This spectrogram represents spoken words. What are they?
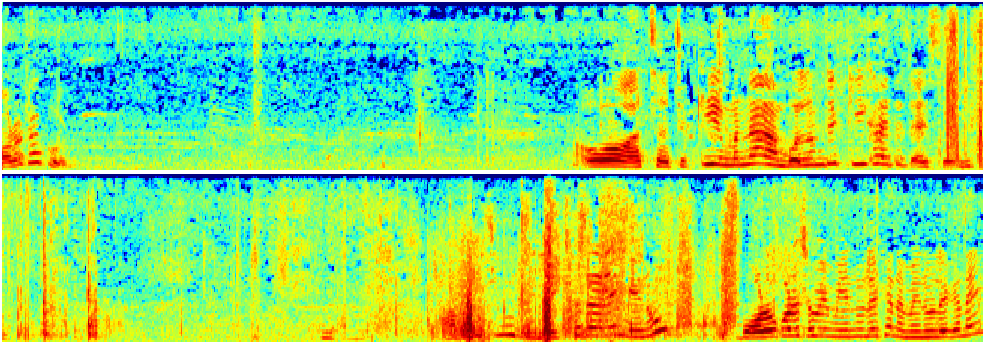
বড় ঠাকুর। ও আচ্ছা আচ্ছা কি মানে বললাম যে কি খাইতে চাইছে? আমি কিছু বুঝি লেখা দেয় মেনু। বড় করে সবাই মেনু লেখে না মেনু লেখে নেই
